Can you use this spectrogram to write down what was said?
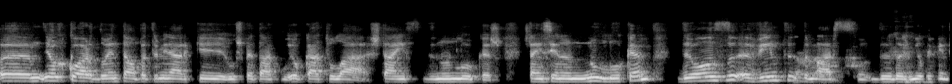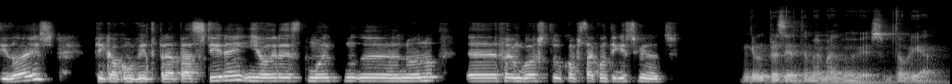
um, eu recordo então, para terminar, que o espetáculo Eu Cato Lá está em, de Nuno Lucas, está em cena no Luca, de 11 a 20 de março de 2022. Fica o convite para, para assistirem e eu agradeço-te muito, uh, Nuno. Uh, foi um gosto conversar contigo estes minutos. Um grande prazer também, mais uma vez. Muito obrigado.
